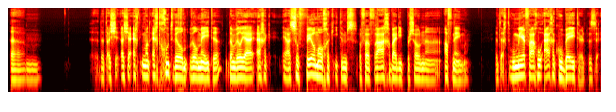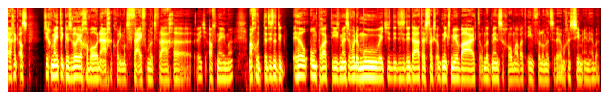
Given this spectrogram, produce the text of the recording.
ehm, dat als, je, als je echt iemand echt goed wil, wil meten, dan wil jij eigenlijk ja, zoveel mogelijk items of vragen bij die persoon afnemen. Het echt, hoe meer vragen, hoe, eigenlijk hoe beter. Dus eigenlijk als psychometricus wil je gewoon eigenlijk gewoon iemand 500 vragen weet je, afnemen. Maar goed, dat is natuurlijk heel onpraktisch. Mensen worden moe, weet je. Dit is de data is straks ook niks meer waard. Omdat mensen gewoon maar wat invullen, omdat ze er helemaal geen sim in hebben.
